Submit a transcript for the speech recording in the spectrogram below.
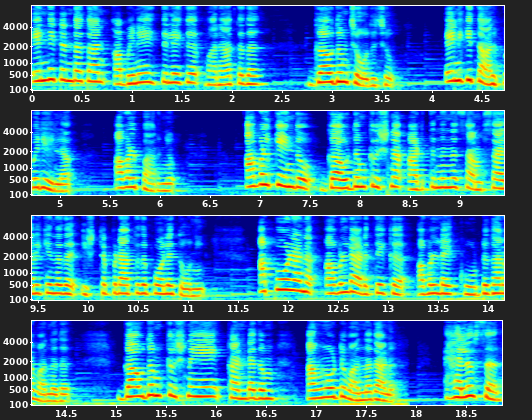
എന്നിട്ടെന്താ താൻ അഭിനയത്തിലേക്ക് വരാത്തത്? ഗൗതം ചോദിച്ചു. എനിക്ക് താല്പര്യമില്ല അവൾ പറഞ്ഞു. അവൾക്ക് എന്തോ ഗൗതം കൃഷ്ണ അടുത്തു നിന്ന് സംസാരിക്കുന്നത് ഇഷ്ടപ്പെടാത്തത് പോലെ തോന്നി. അപ്പോഴാണ് അവളുടെ അടുത്തേക്ക് അവളുടെ കൂട്ടുകാർ വന്നത്. ഗൗതം കൃഷ്ണയെ കണ്ടതും അങ്ങോട്ട് വന്നതാണ്. ഹലോ സർ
